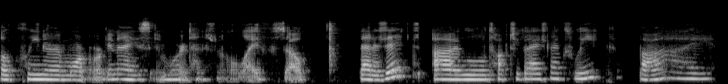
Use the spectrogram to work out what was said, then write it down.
a cleaner and more organized and more intentional life. So that is it. I will talk to you guys next week. Bye.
